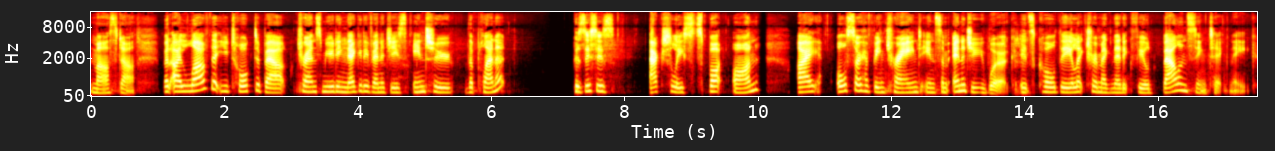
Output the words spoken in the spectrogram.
master. But I love that you talked about transmuting negative energies into the planet because this is actually spot on. I also have been trained in some energy work. It's called the electromagnetic field balancing technique.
